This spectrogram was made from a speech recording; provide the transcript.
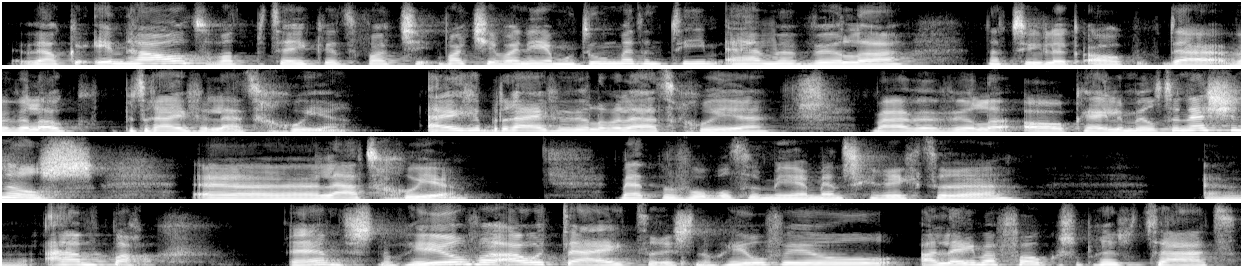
welke inhoud? Wat betekent wat je, wat je wanneer moet doen met een team? En we willen natuurlijk ook daar, we willen ook bedrijven laten groeien. Eigen bedrijven willen we laten groeien, maar we willen ook hele multinationals uh, laten groeien. Met bijvoorbeeld een meer mensgerichtere uh, aanpak. Hè? Er is nog heel veel oude tijd, er is nog heel veel alleen maar focus op resultaat.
